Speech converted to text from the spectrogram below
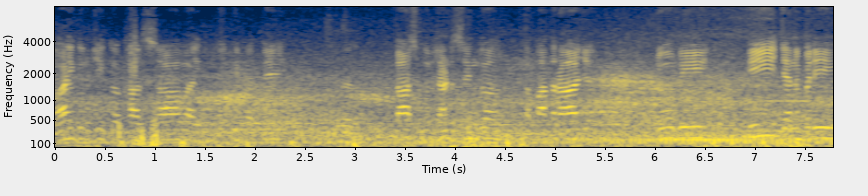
ਵਾਹਿਗੁਰੂ ਜੀ ਕਾ ਖਾਲਸਾ, ਵਾਹਿਗੁਰੂ ਜੀ ਕੀ ਫਤਿਹ। ਦਾਸ ਗੁਰਜੰਟ ਸਿੰਘ ਤਪਤਰਾਜ, ਜੋ ਵੀ 30 ਜਨਵਰੀ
